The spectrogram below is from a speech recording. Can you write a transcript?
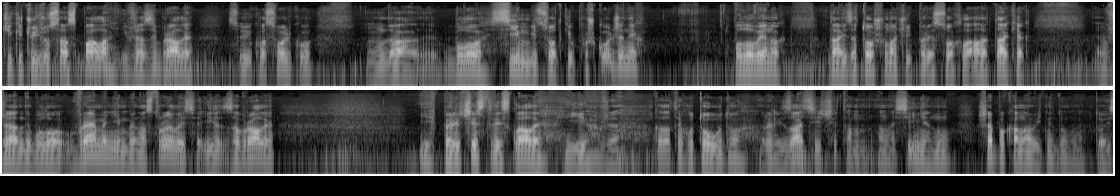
тільки чуть роса спала і вже зібрали свою квасольку. Да, було 7% пошкоджених половинок. Да, і за те, що вона чуть пересохла. Але так як вже не було времени, ми настроїлися і забрали, і перечистили, і склали її вже казати, готову до реалізації чи там на насіння. Ну, ще поки навіть не думали. Тобто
